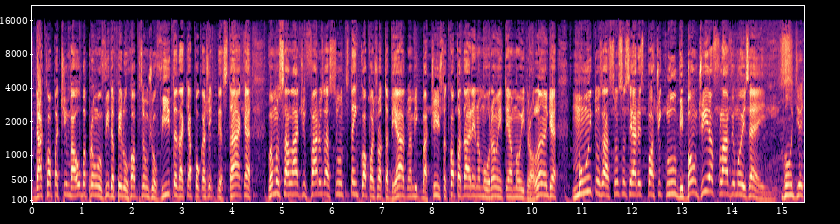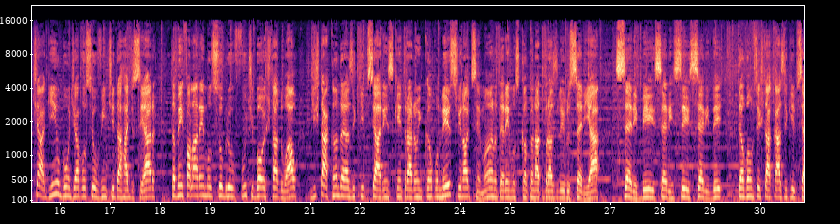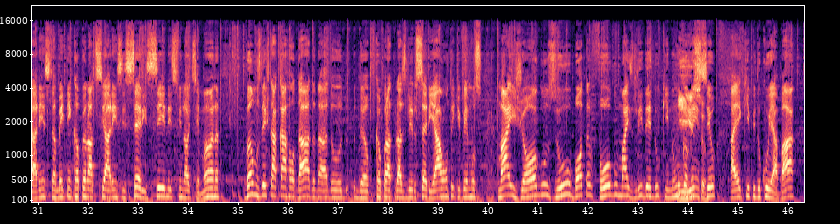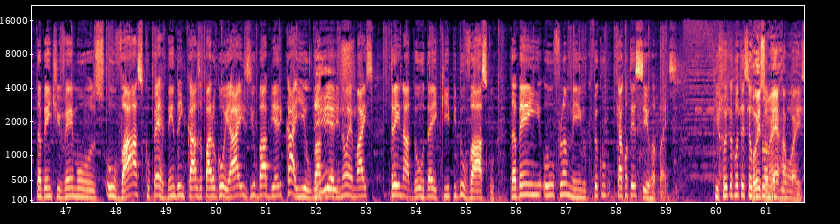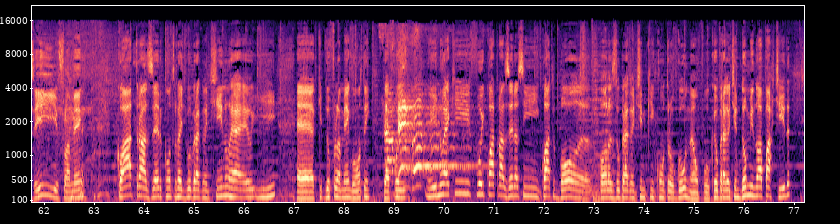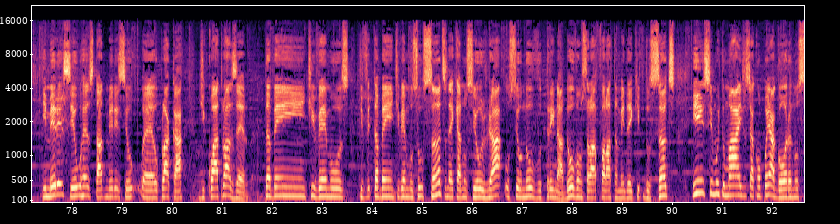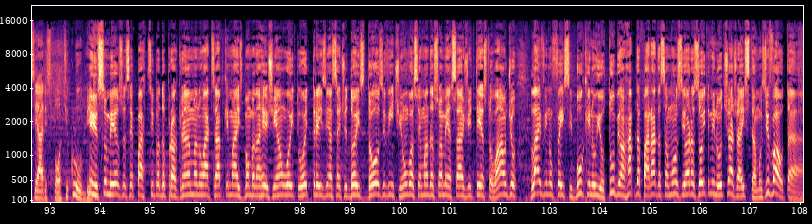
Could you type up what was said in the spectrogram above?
da Copa Timbaúba promovida pelo Robson Jovita. Daqui a pouco a gente destaca. Vamos falar de vários assuntos. Tem Copa JBA do amigo Batista, Copa da Arena Mourão em Tenhamão Hidrolândia. Muitos assuntos do Ceará Esporte Clube. Bom dia, Flávio Moisés. Bom dia, Tiaguinho. Bom dia a você, ouvinte da Rádio Ceará. Também falaremos sobre o futebol estadual, destacando as equipes cearenses que entrarão em campo nesse final de semana. Teremos Campeonato Brasileiro Série A, Série B, Série C, Série D. Então vamos destacar as equipes cearenses. Também tem Campeonato Cearense Série C nesse final de semana. Vamos destacar a rodada da, do, do, do, Campeonato Brasileiro Série A. Ontem tivemos mais jogos. O Botafogo, mais líder do que nunca, Isso. venceu a equipe do Cuiabá. Também tivemos o Vasco perdendo em casa para o Goiás e o Barbieri caiu. O Barbieri Ixi. não é mais treinador da equipe do Vasco. Também o Flamengo. O que foi que aconteceu, rapaz? O que foi que aconteceu Pois com o não Flamengo? é, ontem? rapaz. Ih, o Flamengo. 4 a 0 contra o Red Bull Bragantino é, e é, a equipe do Flamengo ontem é, foi e não é que foi 4 a 0 assim, quatro bola, bolas do Bragantino que encontrou gol não, porque o Bragantino dominou a partida e mereceu o resultado, mereceu é, o placar de 4 a 0. Também tivemos tive- também tivemos o Santos, né, que anunciou já o seu novo treinador. Vamos falar, falar também da equipe do Santos. Isso e muito mais você acompanha agora no Ceará Esporte Clube. Isso mesmo, você participa do programa no WhatsApp que mais bomba na região, 8836721221. Você manda sua mensagem texto ou áudio, live no Facebook, no YouTube. Uma rápida parada, são 11 horas 8 minutos. Já já estamos de volta.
